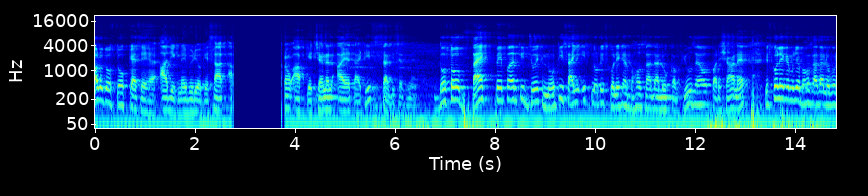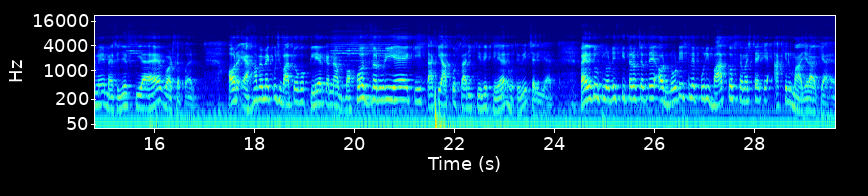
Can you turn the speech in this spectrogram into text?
Hello दोस्तों, कैसे हैं? आज एक नई वीडियो के साथ आपके channel I S I T services में। दोस्तों, बैक पेपर की जो एक नोटिस आई, इस नोटिस को लेकर बहुत ज़्यादा लोग कंफ्यूज है और परेशान है। जिसको लेकर मुझे बहुत ज़्यादा लोगों ने मैसेजेस किया है व्हाट्सएप पर। और यहाँ पे मैं कुछ बातों को क्लियर करना बहुत ज़रूरी है कि ताकि आपको सारी चीज़ें क्लियर होते हुए चली जाए। पहले तो उस नोटिस की तरफ़ चलते हैं और नोटिस में पूरी बात को समझते हैं कि आखिर माजरा क्या है।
